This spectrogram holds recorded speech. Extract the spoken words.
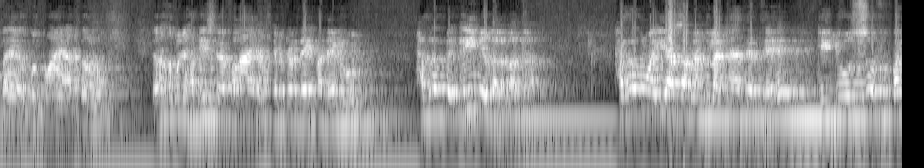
میں خود وہاں یاد کر لوں۔ ذرا سا مجھے حدیث کا فلاں چیپٹر دیکھنا، دیکھ لوں۔ حضرت پہ علمی غلبہ تھا۔ حضرت معیہ صاحب رحمۃ اللہ چاہتے تھے کہ یوسف پر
